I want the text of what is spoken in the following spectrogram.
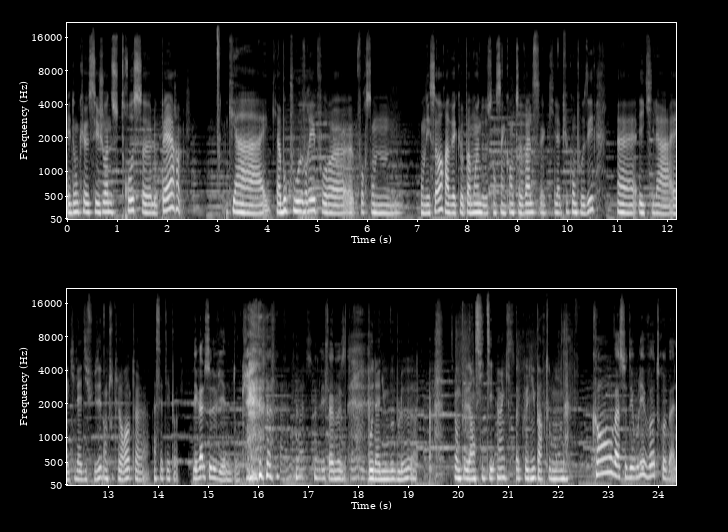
Et donc c'est Johann Strauss, le père, qui a, qui a beaucoup œuvré pour, pour son, son essor, avec pas moins de 150 valses qu'il a pu composer. Euh, et qu'il a, qu'il a diffusé dans toute l'Europe euh, à cette époque. Les valses de Vienne, donc. les fameuses. Le beau Danube bleu, si on peut en citer un qui soit connu par tout le monde. Quand va se dérouler votre bal?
